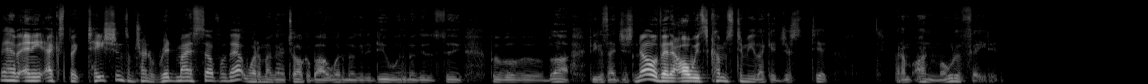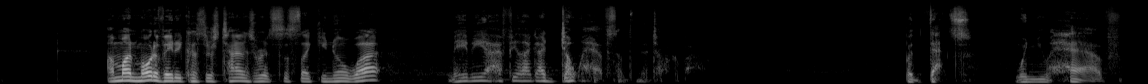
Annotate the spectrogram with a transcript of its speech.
I don't have any expectations. I'm trying to rid myself of that. What am I going to talk about? What am I going to do? What am I going to say? Blah, blah, blah, blah, blah. Because I just know that it always comes to me like it just did. But I'm unmotivated. I'm unmotivated because there's times where it's just like, you know what? maybe I feel like I don't have something to talk about. But that's when you have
